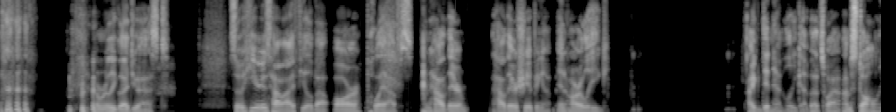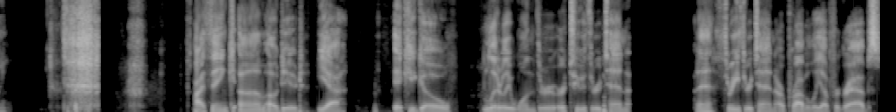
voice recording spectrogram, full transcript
I'm really glad you asked. So here's how I feel about our playoffs and how they're how they're shaping up in our league. I didn't have the league up. That's why I'm stalling. I think um oh dude, yeah. It could go literally 1 through or 2 through 10. Eh, 3 through 10 are probably up for grabs.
